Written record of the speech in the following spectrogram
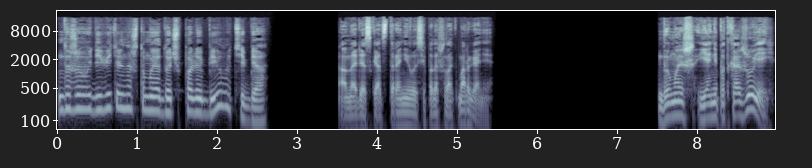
Даже удивительно, что моя дочь полюбила тебя». Она резко отстранилась и подошла к Моргане. «Думаешь, я не подхожу ей?»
